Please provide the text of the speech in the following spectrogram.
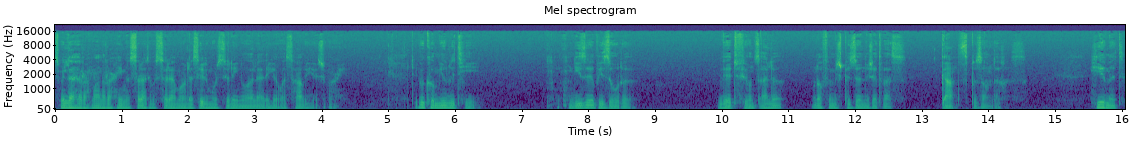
بسم الله الرحمن الرحيم الصلاة والسلام على سيد المرسلين وعلى آله وأصحابه أجمعين Liebe Community, diese Episode wird für uns alle und auch für mich persönlich etwas ganz Besonderes. Hiermit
